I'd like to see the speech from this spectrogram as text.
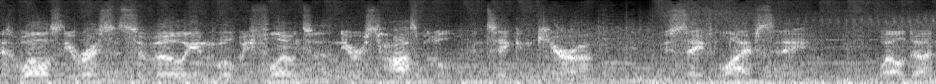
as well as the arrested civilian, will be flown to the nearest hospital and taken care of. You saved lives today. Well done.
